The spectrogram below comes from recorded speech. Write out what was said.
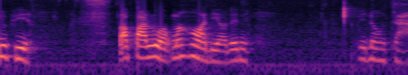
ยูพี่ตาปลาหลวกมาห่อเดียวได้นี่พี่น้องจ้า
